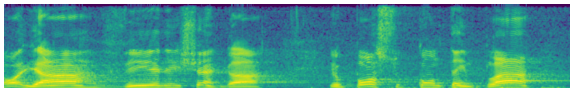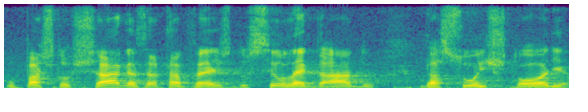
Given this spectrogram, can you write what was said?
olhar, ver, enxergar. Eu posso contemplar o pastor Chagas através do seu legado, da sua história,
